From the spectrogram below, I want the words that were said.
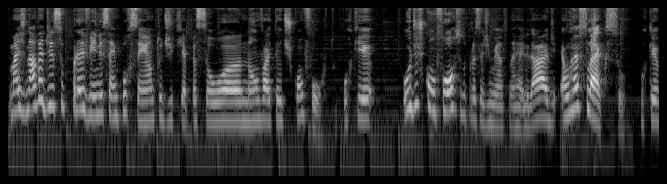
Mas nada disso previne 100% de que a pessoa não vai ter desconforto, porque o desconforto do procedimento, na realidade, é um reflexo, porque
